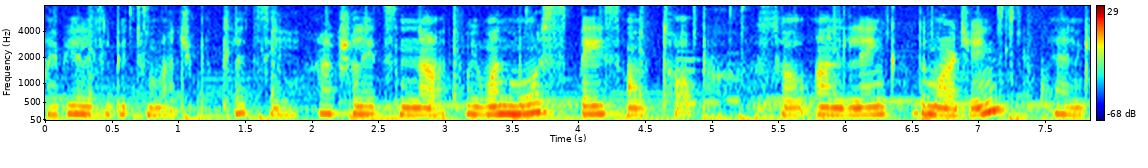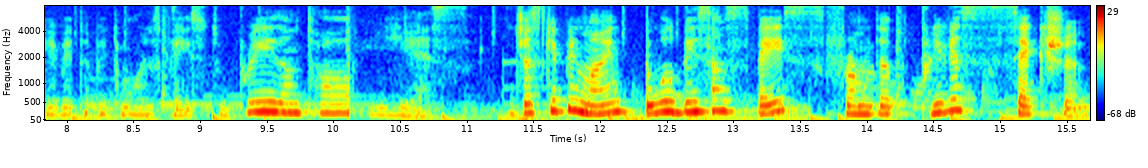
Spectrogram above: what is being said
Maybe a little bit too much, but let's see. Actually, it's not. We want more space on top. So unlink the margin and give it a bit more space to breathe on top. Yes. Just keep in mind, there will be some space from the previous section,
